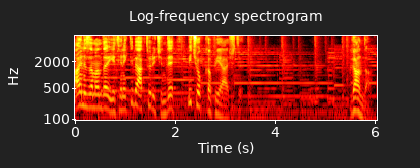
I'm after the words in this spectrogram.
aynı zamanda yetenekli bir aktör için de birçok kapıyı açtı. Gandalf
